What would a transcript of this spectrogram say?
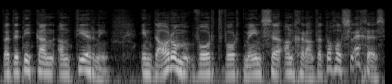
wat dit nie kan hanteer nie. En daarom word word mense aangerand. Wat nogal sleg is,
